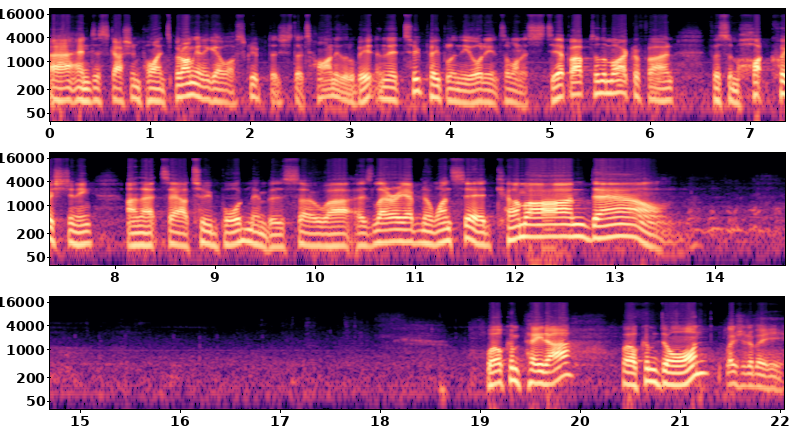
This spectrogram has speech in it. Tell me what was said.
uh, and discussion points, but I'm going to go off script just a tiny little bit. And there are two people in the audience. I want to step up to the microphone for some hot questioning and that's our two board members. So uh, as Larry Emdur once said, come on down. Welcome, Peter. Welcome, Dawn. Pleasure to be here.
